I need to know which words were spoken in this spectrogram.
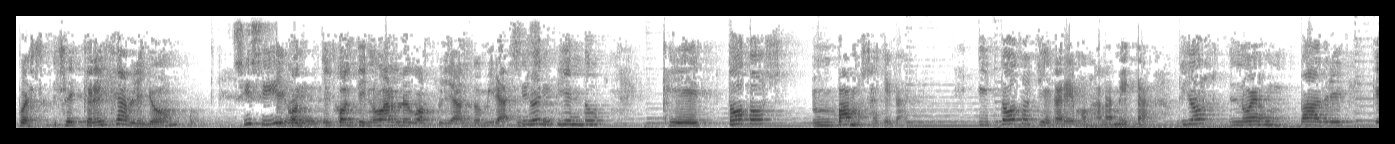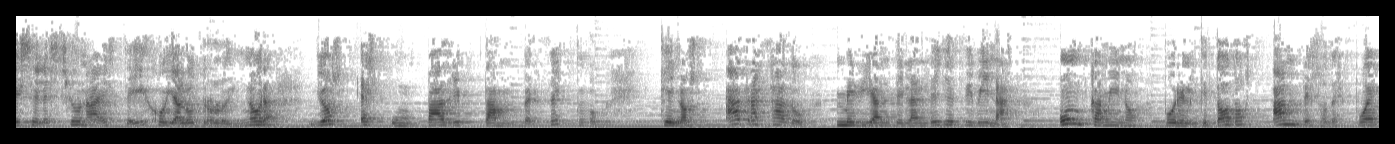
Pues, ¿queréis que hable yo? Sí, sí. Y, continuar luego ampliando. Mira, yo entiendo que todos vamos a llegar y todos llegaremos a la meta. Dios no es un padre que selecciona a este hijo y al otro lo ignora. Dios es un padre tan perfecto que nos ha trazado mediante las leyes divinas un camino por el que todos, antes o después,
